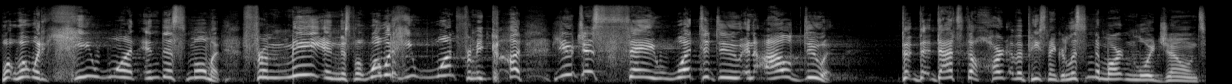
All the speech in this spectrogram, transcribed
What, what would he want in this moment from me in this moment? What would he want from me? God, you just say what to do and I'll do it. Th- th- that's the heart of a peacemaker. Listen to Martyn Lloyd-Jones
